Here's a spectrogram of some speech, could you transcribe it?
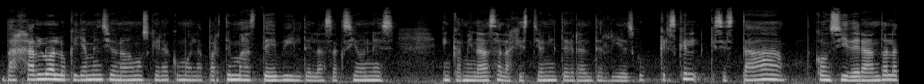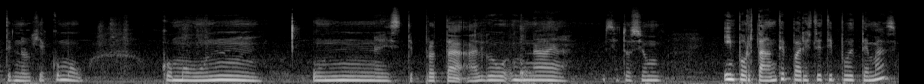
bajarlo a lo que ya mencionábamos, que era como la parte más débil de las acciones encaminadas a la gestión integral de riesgo? ¿Crees que, que se está considerando a la tecnología como, como un, un este, prota, algo, una situación importante para este tipo de temas?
